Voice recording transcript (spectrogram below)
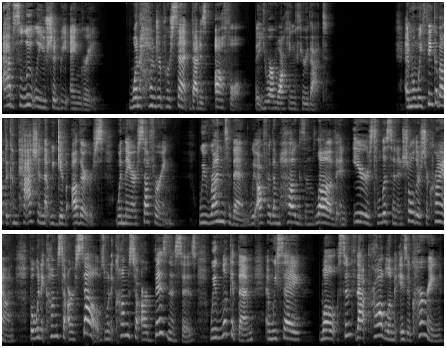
Absolutely, you should be angry. 100% that is awful that you are walking through that. And when we think about the compassion that we give others when they are suffering, we run to them. We offer them hugs and love and ears to listen and shoulders to cry on. But when it comes to ourselves, when it comes to our businesses, we look at them and we say, Well, since that problem is occurring,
